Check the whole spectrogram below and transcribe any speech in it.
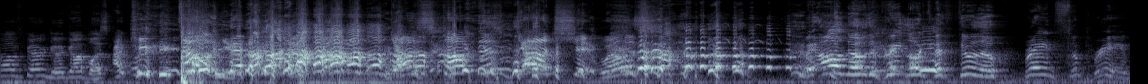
Oh, I'm very good. God bless. I keep telling you, you gotta stop this God shit, Willis. we all know the great Lord Cthulhu reigns supreme.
